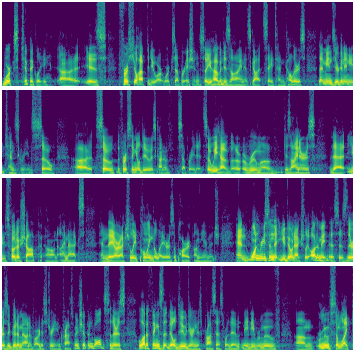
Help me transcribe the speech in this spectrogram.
works typically uh, is first you'll have to do artwork separation. So you have a design, it's got, say, 10 colors. That means you're going to need 10 screens. So Uh, so the first thing you'll do is kind of separate it. So we have a, a, room of designers that use Photoshop on iMacs, and they are actually pulling the layers apart on the image. And one reason that you don't actually automate this is there is a good amount of artistry and craftsmanship involved. So there's a lot of things that they'll do during this process where they maybe remove, um, remove some, like,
